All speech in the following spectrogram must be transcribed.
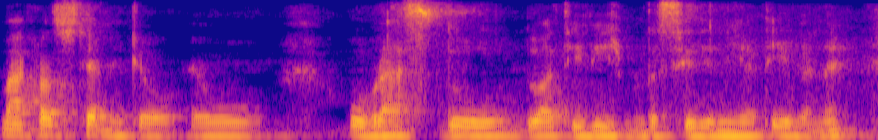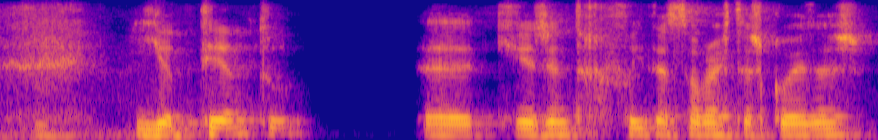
macrosistémica, é o, é o, o braço do, do ativismo, da cidadania ativa, né? E eu tento uh, que a gente reflita sobre estas coisas,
